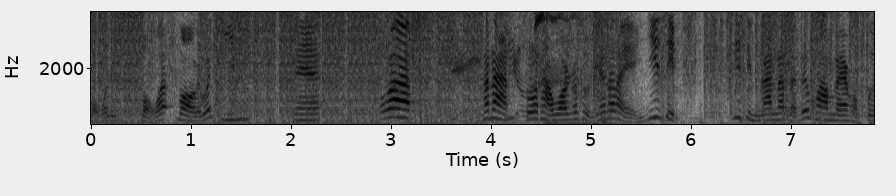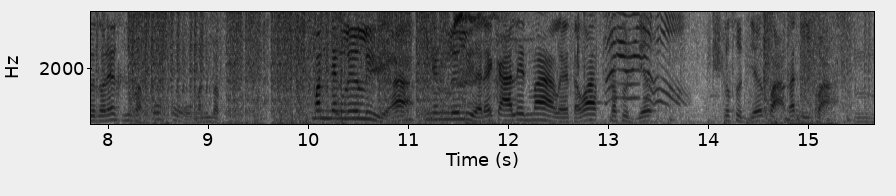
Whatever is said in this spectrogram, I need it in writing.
บอกว่าบอกว่าบอกเลยว่ายิ้มนะฮะเพราะว่าขนาดตัวถาวรกระสุนแค่เท่าไหร่20 20นัดนนะแต่ด้วยความแรงของปืนตัวนี้คือแบบโอ้โหมันแบบ มันยังเหลือๆอะยังเหลือๆในการเล่นมากเลย แต่ว่ากระสุนเยอะกระสุนเยอะกว่าก็ดีกว่าอืม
